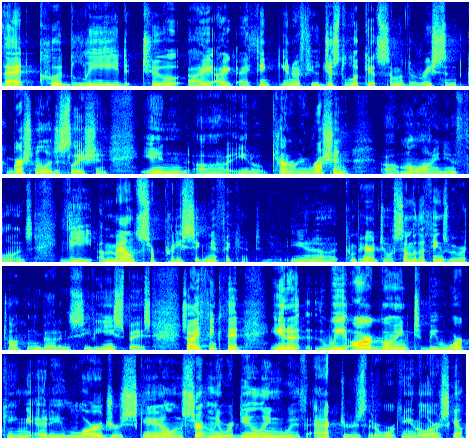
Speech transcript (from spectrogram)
that could lead to, I, I, I think, you know, if you just look at some of the recent congressional legislation in, uh, you know, countering Russian uh, malign influence, the amounts are pretty significant. You know, compared to some of the things we were talking about in the CVE space. So I think that, you know, we are going to be working at a larger scale, and certainly we're dealing with actors that are working at a large scale.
